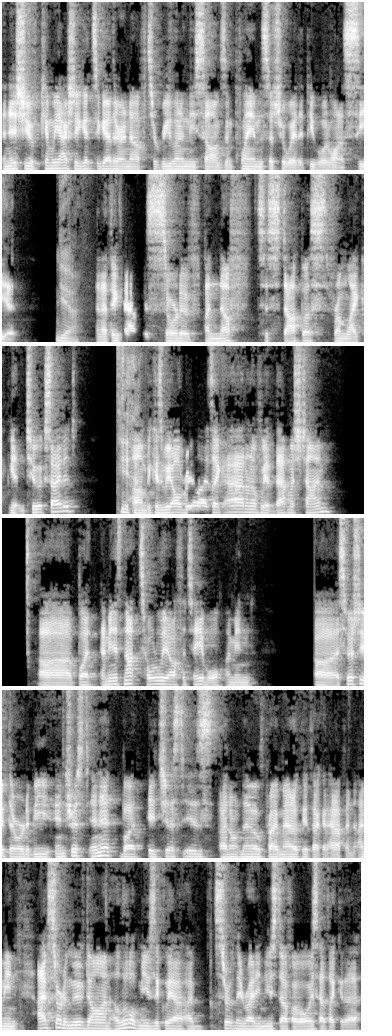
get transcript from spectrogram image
an issue of can we actually get together enough to relearn these songs and play them in such a way that people would want to see it. Yeah. And I think that was sort of enough to stop us from like getting too excited. Yeah. Um, because we all realize like, ah, I don't know if we have that much time. Uh, but I mean, it's not totally off the table. I mean, uh, especially if there were to be interest in it, but it just is, I don't know pragmatically if that could happen. I mean, I've sort of moved on a little musically. I, am certainly writing new stuff. I've always had like a,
